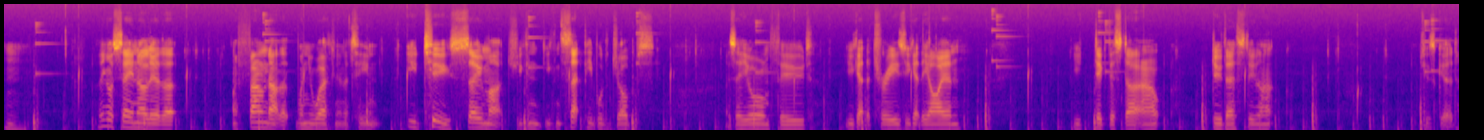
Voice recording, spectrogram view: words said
Hmm. I think I was saying earlier that I found out that when you're working in a team, you do so much. You can you can set people to jobs. I say you're on food, you get the trees, you get the iron, you dig this dirt out, do this, do that, good.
